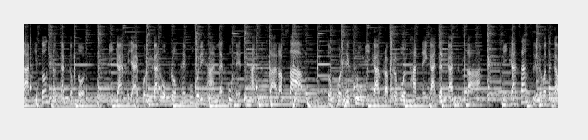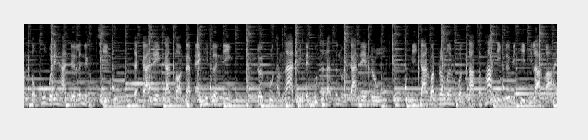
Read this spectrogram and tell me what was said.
ตามที่ต้นสังกัดกำหนด มีการขยายผลการอบรมให้ผู้บริหารและครูในสถานศึกษารับทราบ ส่งผลให้ครูมีการปรับกระบวนทัศน์ในการจัดการศึกษา มีการสร้างสื่อนวัตกรรมส่งผู้บริหารเดือนละหนึ่งชิ้นจัดการเรียนการสอนแบบ Active Learning โดยครูทำหน้าที่เป็นผู้สนับสนุนการเรียนรู้ มีการวัดประเมินผลตามสภาพจริงด้วยวิธีที่หลากหลาย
